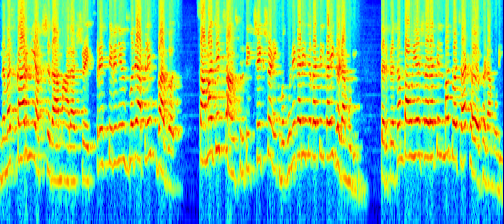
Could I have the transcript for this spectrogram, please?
नमस्कार मी अक्षदा महाराष्ट्र एक्सप्रेस टीव्ही न्यूजमध्ये आपले स्वागत. सामाजिक सांस्कृतिक शैक्षणिक व गुन्हेगारी जगातील काही घडामोडी. तर प्रथम पाहूया शहरातील महत्त्वाच्या ठळक घडामोडी.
